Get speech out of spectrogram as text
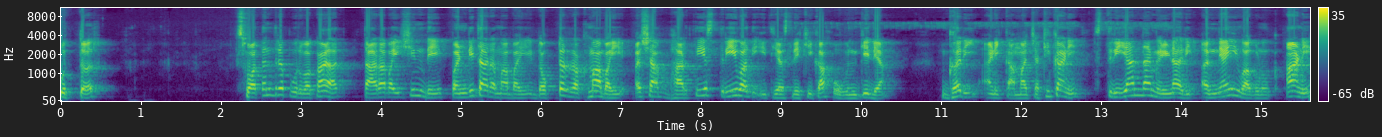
उत्तर स्वातंत्र्यपूर्व काळात ताराबाई शिंदे पंडिता रमाबाई डॉक्टर रखमाबाई अशा भारतीय स्त्रीवादी इतिहास लेखिका होऊन गेल्या. घरी आणि कामाच्या ठिकाणी स्त्रियांना मिळणारी अन्यायी वागणूक आणि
